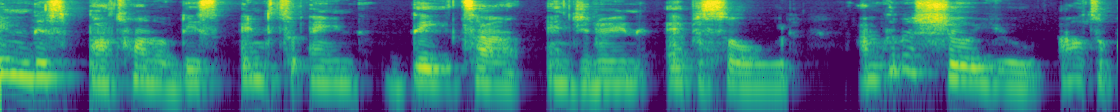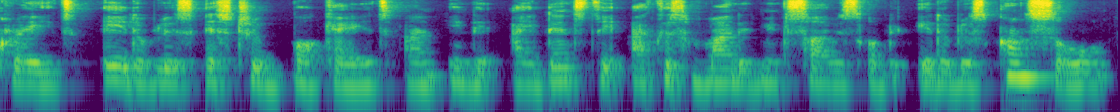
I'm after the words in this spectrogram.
In this part one of this end-to-end data engineering episode, I'm going to show you how to create AWS S3 bucket and in the identity access management service of the AWS console,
